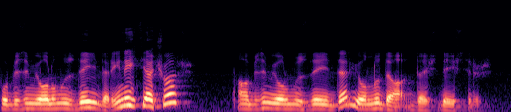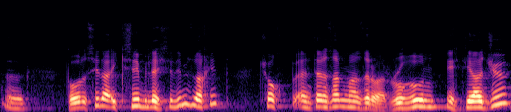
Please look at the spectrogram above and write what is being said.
bu bizim yolumuz değildir. Yine ihtiyaç var ama bizim yolumuz değil der. Yolunu de- de- değiştirir. Evet. Dolayısıyla ikisini birleştirdiğimiz vakit çok enteresan bir manzara var. Ruhun ihtiyacı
